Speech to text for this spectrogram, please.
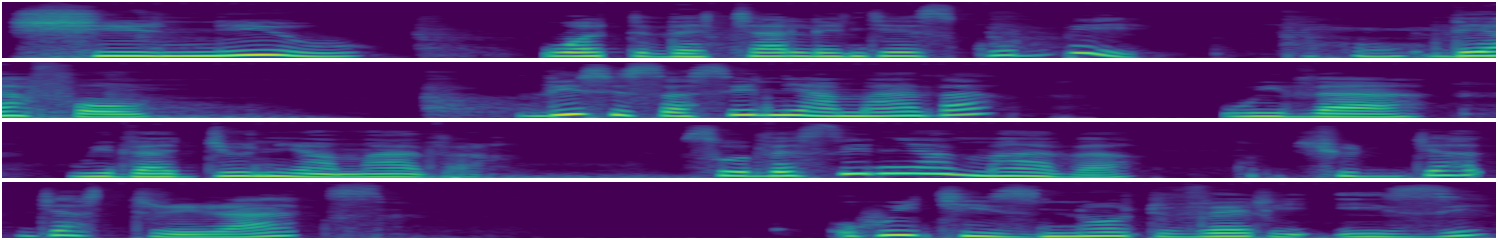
she knew what the challenges could be. Mhm. therefore this is a senior mother with a with a junior mother. So the senior mother should ju- just relax which is not very easy.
